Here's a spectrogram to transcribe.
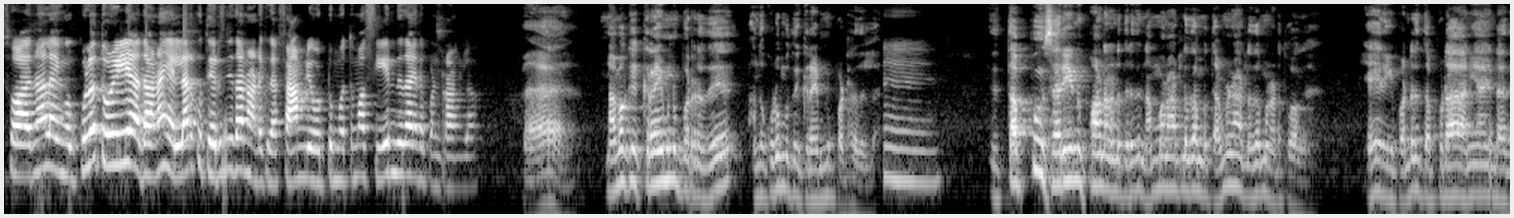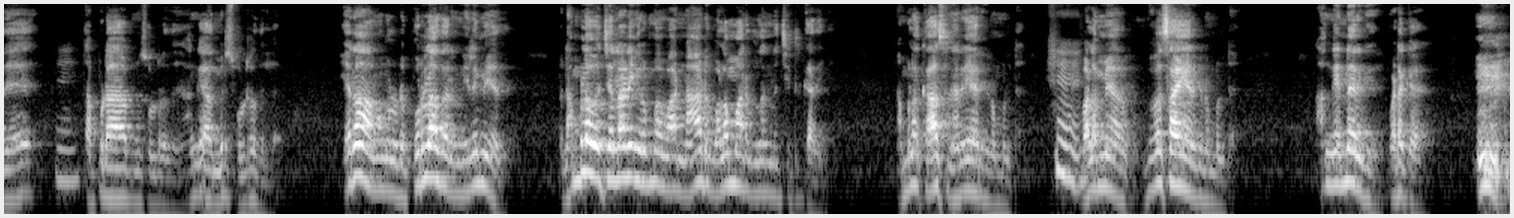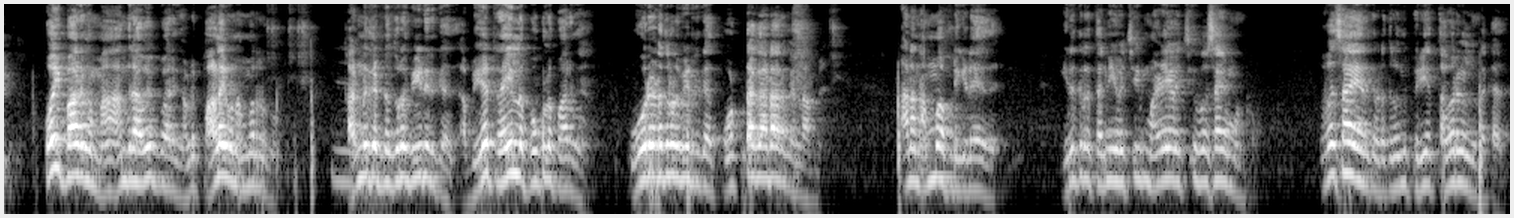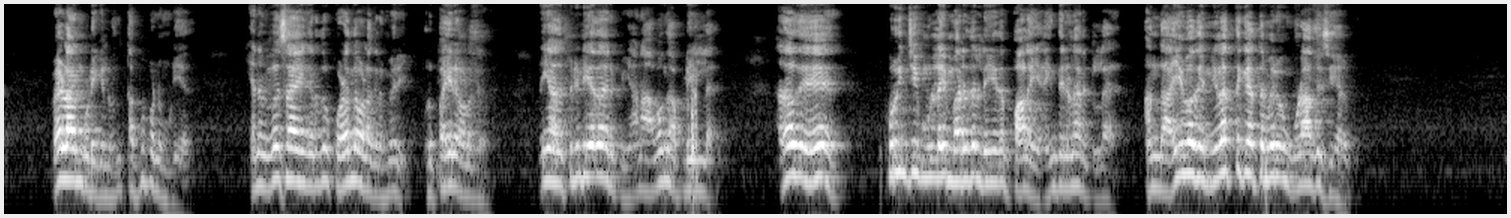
ஸோ அதனால இவங்க குல தொழிலே அதானா? எல்லாருக்கும் தெரிஞ்சுதான் நடக்குதா? ஃபேமிலி ஒட்டுமொத்தமா சேர்ந்து தான் இதை பண்றாங்களா? இப்போ நமக்கு கிரைம்னு படுறது அந்த குடும்பத்துக்கு கிரைம்னு படுறது இல்ல இது தப்பு சரின்னு பாடம் நடத்துறது நம்ம நாட்டில் தான் நம்ம தமிழ்நாட்டில் தான் நடத்துவாங்க. ஏன் நீங்கள் பண்ணுறது தப்புடா ம். தப்புடா அப்படின்னு சொல்கிறது அங்கே அது மாதிரி சொல்கிறது இல்லை ஏன்னா அவங்களோட பொருளாதார நிலைமை அது. நம்மள வச்செல்லாம் நீங்கள் ரொம்ப நாடு வளமாக இருக்குன்னு நினச்சிட்டு இருக்காதீங்க. நம்மளாம் காசு நிறையா இருக்குது நம்மள்ட்ட. ம். வளமையாக இருக்கும். விவசாயம் இருக்குது நம்மள்ட்ட. அங்கே என்ன இருக்குது வடக்க. போய் பாருங்கம்மா ஆந்திராவே பாருங்க. அப்படியே பாலைவனம் மாதிரி இருக்கும். கண்ணு கட்டின தூரம் வீடு இருக்காது. அப்படியே ட்ரெயினில் போக்குள்ள பாருங்க. ஒரு இடத்துல வீடு இருக்காது. பொட்டக்காடாக இருக்கும் எல்லாமே. ஆனால் நம்ம அப்படி கிடையாது. இருக்கிற தண்ணியை வச்சு மழையை வச்சு விவசாயம் பண்ணுறோம் விவசாயம் இருக்கிற இடத்துல வந்து பெரிய தவறுகள் நடக்காது. வேளாண் குடிகள் வந்து தப்பு பண்ண முடியாது. ஏன்னா விவசாயங்கிறது குழந்தை வளர்க்குற மாதிரி ஒரு பயிரை வளர்க்குறது. நீங்கள் அது பின்னாடியே தான் இருப்பீங்க. ஆனால் அவங்க அப்படி இல்லை. அதாவது குறிஞ்சி முல்லை மருதல் நெய்த பாலை ஐந்து நிலம் இருக்குல்ல அந்த ஐவகை நிலத்துக்கு ஏற்ற மாதிரி ஒரு குணாதிசயம் இருக்கும்.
